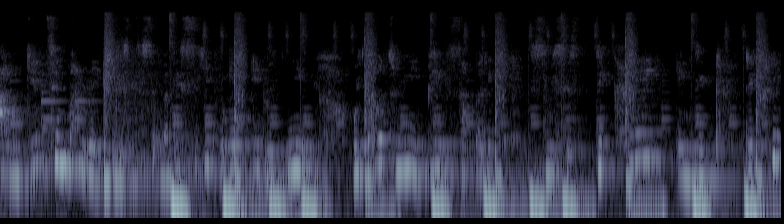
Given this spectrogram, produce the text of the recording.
I'm getting married this December. This year will not end with me without me being somebody dismisses. Decree and declare, decree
